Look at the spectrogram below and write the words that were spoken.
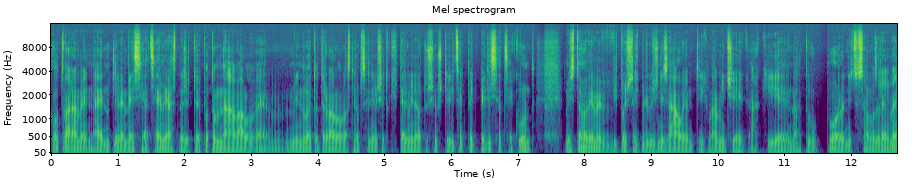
otvárame na jednotlivé mesiace. Je jasné, že to je potom návalové. Minule to trvalo vlastne obsadenie všetkých termínov, tuším 45-50 sekúnd my z toho vieme vypočítať približný záujem tých mamičiek, aký je na tú pôrodnicu samozrejme.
